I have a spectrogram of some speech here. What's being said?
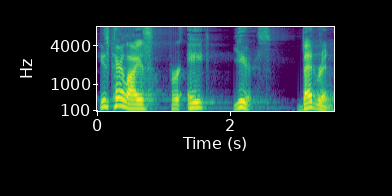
he's paralyzed for eight years, bedridden.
